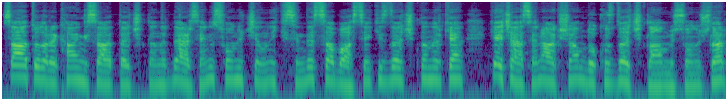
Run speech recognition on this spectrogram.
Saat olarak hangi saatte açıklanır derseniz son 3 yılın ikisinde sabah 8'de açıklanırken geçen sene akşam 9'da açıklanmış sonuçlar.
